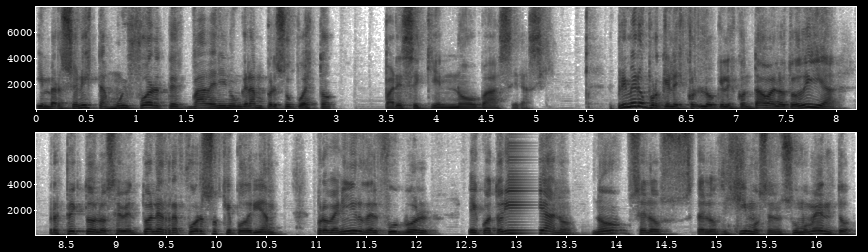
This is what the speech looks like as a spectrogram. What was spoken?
inversionistas muy fuertes, va a venir un gran presupuesto, parece que no va a ser así. Primero porque lo que les contaba el otro día respecto de los eventuales refuerzos que podrían provenir del fútbol ecuatoriano, ¿no? Se los, los dijimos en su momento.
